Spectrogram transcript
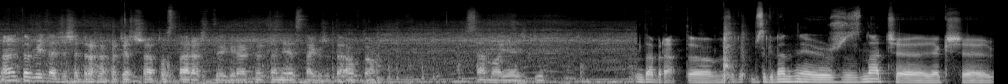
No ale to widać, że się trochę chociaż trzeba postarać w tych grach, że to nie jest tak, że to auto samo jeździ. Dobra, to wzg- względnie już znacie jak się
